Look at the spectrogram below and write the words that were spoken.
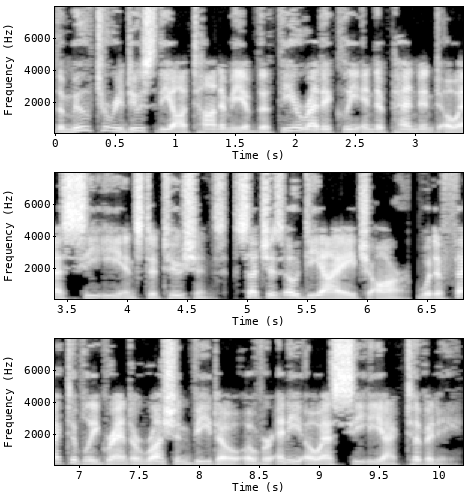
The move to reduce the autonomy of the theoretically independent OSCE institutions, such as ODIHR, would effectively grant a Russian veto over any OSCE activity.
